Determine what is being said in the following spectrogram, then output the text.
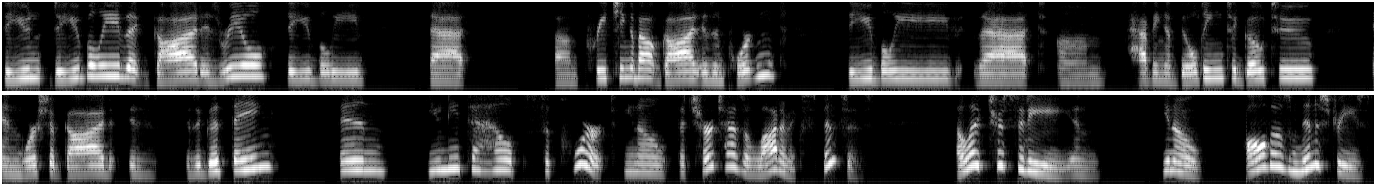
Do you do you believe that God is real? Do you believe that um, preaching about God is important? Do you believe that um, having a building to go to and worship God is is a good thing? Then you need to help support. You know, the church has a lot of expenses, electricity, and you know all those ministries,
